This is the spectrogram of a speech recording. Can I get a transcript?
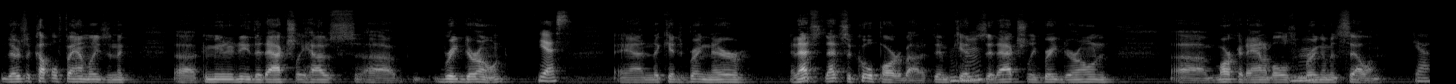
there's a couple families in the uh, community that actually has uh, breed their own, Yes. And the kids bring their, and that's that's the cool part about it. Mm-hmm. Them kids that actually breed their own uh, market animals Mm-hmm. and bring them and sell them. Yeah.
